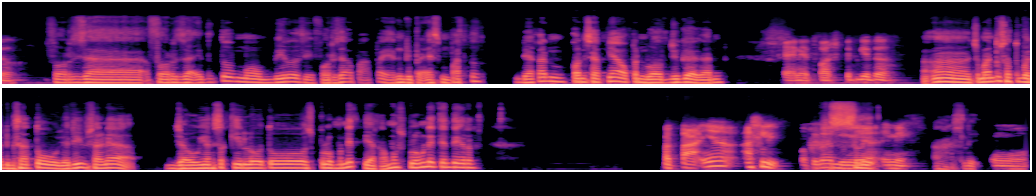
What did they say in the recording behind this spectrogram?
tuh? Forza Forza itu tuh mobil sih Forza apa apa yang di PS4 tuh dia kan konsepnya open world juga kan Kayak Need for Speed gitu. Heeh, cuman tuh satu banding satu jadi misalnya jauhnya sekilo tuh 10 menit ya kamu 10 menit nyetir Petanya asli. Maksudnya Asli. dunia ini. asli Oh,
